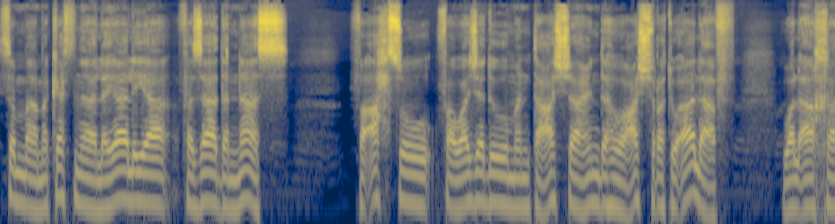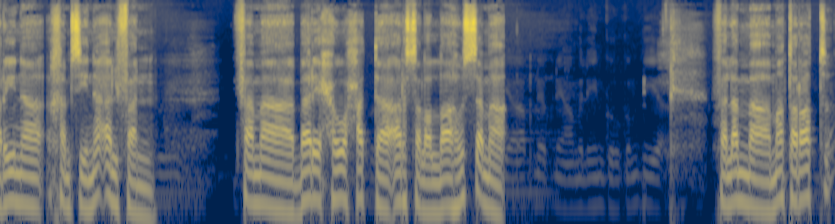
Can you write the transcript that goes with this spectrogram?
ثم مكثنا ليالي فزاد الناس فأحصوا فوجدوا من تعشى عنده عشرة آلاف والآخرين خمسين ألفا. فما برحوا حتى أرسل الله السماء. فلما مطرت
